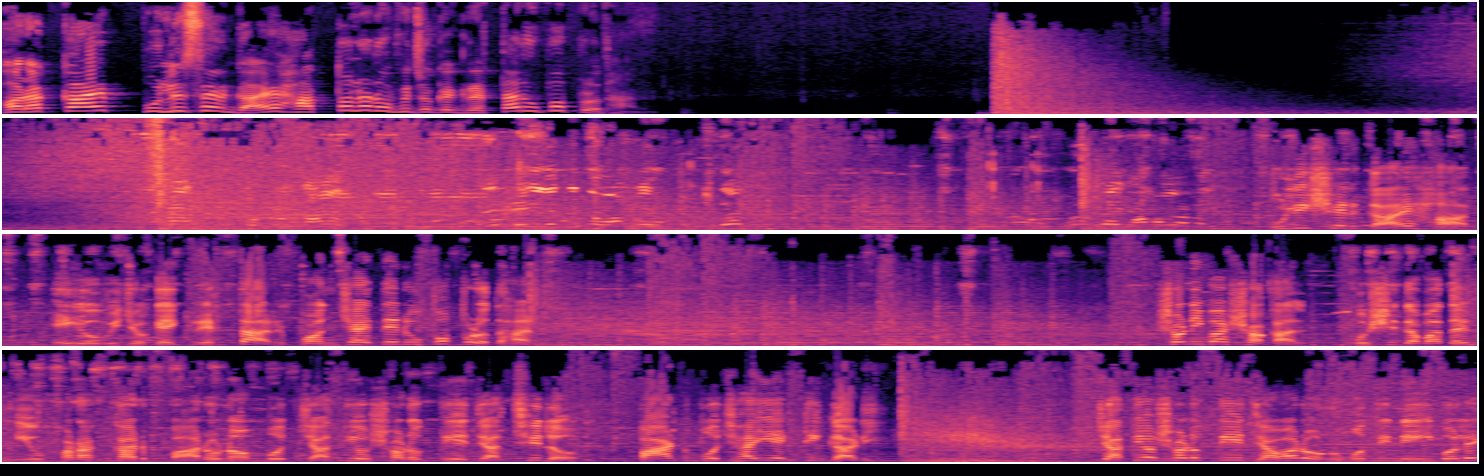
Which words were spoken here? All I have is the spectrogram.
ফরাক্কায় পুলিশের গায়ে হাত তোলার অভিযোগে গ্রেফতার উপপ্রধান। পুলিশের গায়ে হাত। এই অভিযোগে গ্রেফতার পঞ্চায়েতের উপপ্রধান। শনিবার সকাল মুর্শিদাবাদের নিউ ফারাক্কার বারো নম্বর জাতীয় সড়ক দিয়ে যাচ্ছিল পাট বোঝাই একটি গাড়ি। জাতীয় সড়ক দিয়ে যাওয়ার অনুমতি নেই বলে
